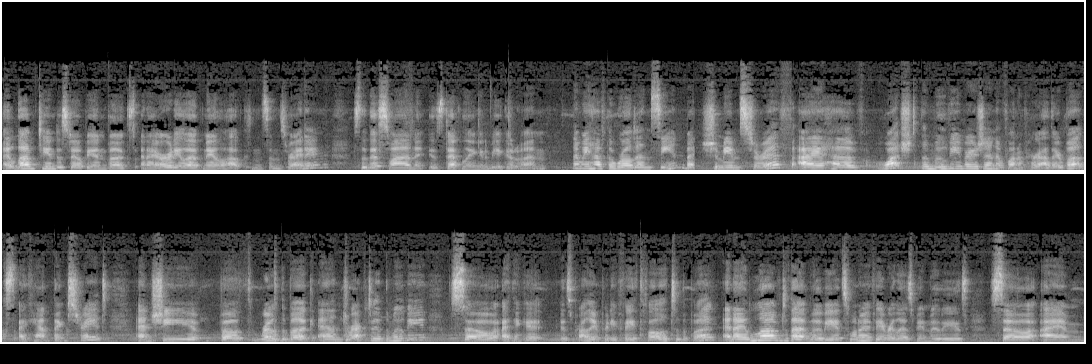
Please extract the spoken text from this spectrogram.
I love teen dystopian books, and I already love Nalo Hopkinson's writing, so this one is definitely going to be a good one. Then we have The World Unseen by Shamim Sarif. I have watched the movie version of one of her other books, I Can't Think Straight, and she both wrote the book and directed the movie, so I think it is probably pretty faithful to the book. And I loved that movie. It's one of my favorite lesbian movies, so I'm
